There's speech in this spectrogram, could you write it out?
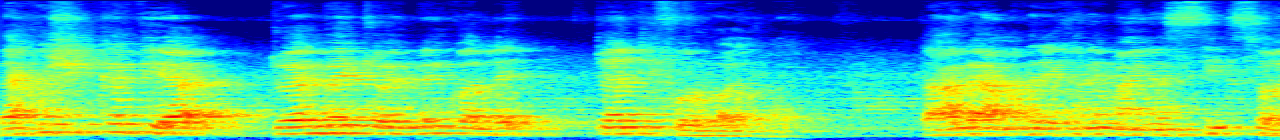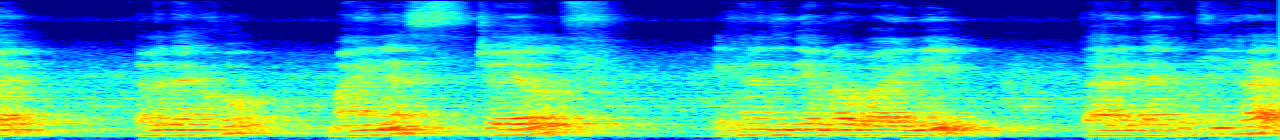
দেখো শিক্ষার্থীরা টুয়েলভ বাই টুয়েলভ বাই করলে টোয়েন্টি ফোর হয়। তাহলে আমাদের এখানে মাইনাস সিক্স হয়। তাহলে দেখো মাইনাস টুয়েলভ এখানে যদি আমরা ওয়াই নিই, তাহলে দেখো কি হয়?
